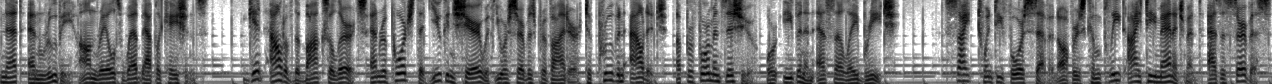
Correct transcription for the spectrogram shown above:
.NET, and Ruby on Rails web applications. Get out-of-the-box alerts and reports that you can share with your service provider to prove an outage, a performance issue, or even an SLA breach. Site 24-7 offers complete IT management as a service.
